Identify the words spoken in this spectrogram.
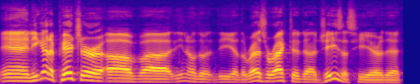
And he got a picture of, uh, you know, the, the, uh, the resurrected uh, Jesus here that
